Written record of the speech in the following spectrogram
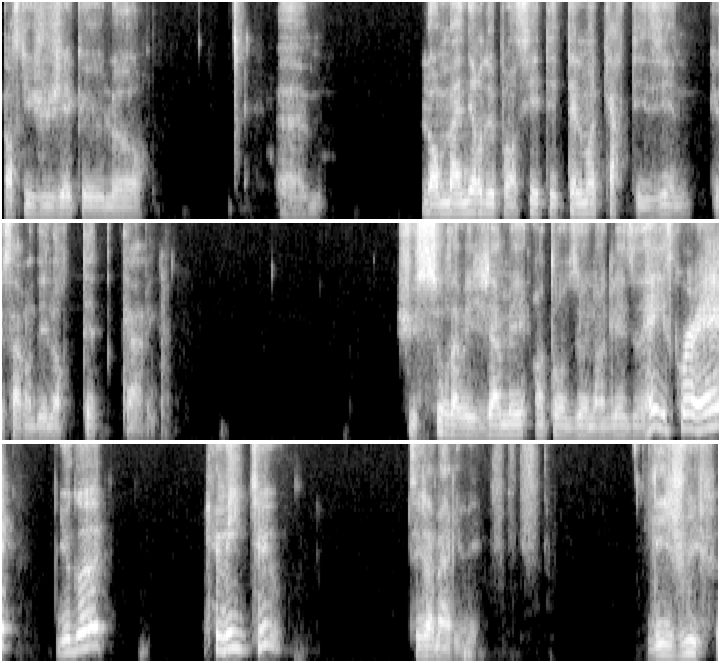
parce qu'ils jugeaient que leur, euh, leur manière de penser était tellement cartésienne que ça rendait leur tête carrée. Je suis sûr que vous n'avez jamais entendu un Anglais dire Hey, Squarehead, you good? Me too. C'est jamais arrivé. Les Juifs,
